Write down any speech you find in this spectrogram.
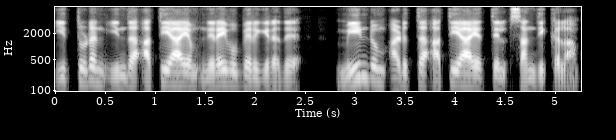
இத்துடன் இந்த அத்தியாயம் நிறைவு பெறுகிறது. மீண்டும் அடுத்த அத்தியாயத்தில் சந்திக்கலாம்.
